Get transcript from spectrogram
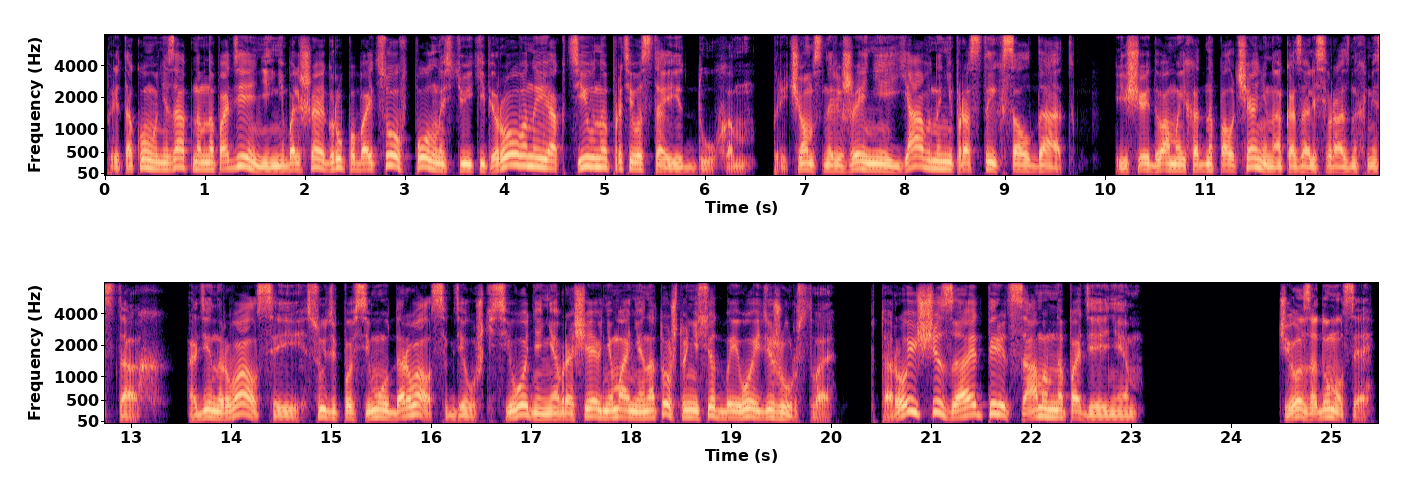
При таком внезапном нападении небольшая группа бойцов, полностью экипированная и активно противостоит духам. Причем снаряжение явно непростых солдат. Еще и два моих однополчанина оказались в разных местах. Один рвался и, судя по всему, дорвался к девушке сегодня, не обращая внимания на то, что несет боевое дежурство. Второй исчезает перед самым нападением. «Чего задумался?» –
